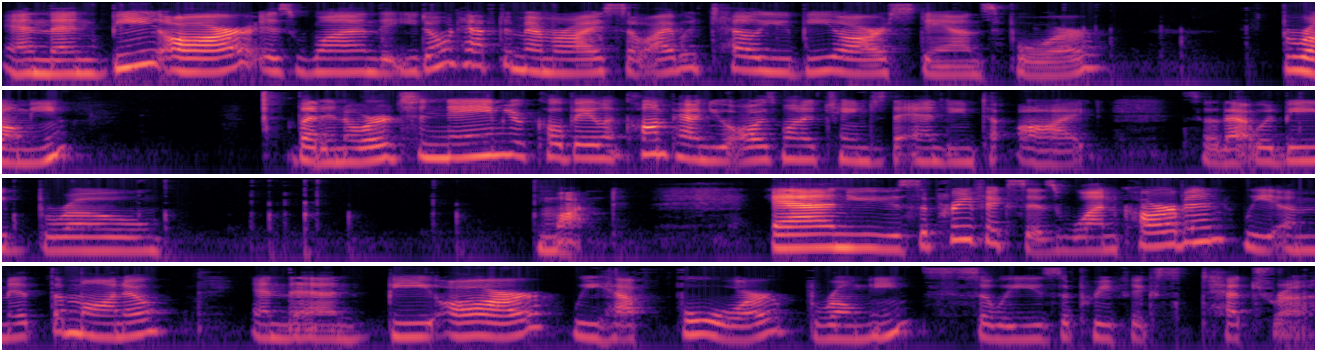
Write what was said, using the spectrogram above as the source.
And then BR is one that you don't have to memorize, so I would tell you BR stands for bromine. But in order to name your covalent compound, you always want to change the ending to "-ide". So that would be bromide. And you use the prefixes. One carbon, we omit the mono. And then Br, we have four bromines. So we use the prefix tetra.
